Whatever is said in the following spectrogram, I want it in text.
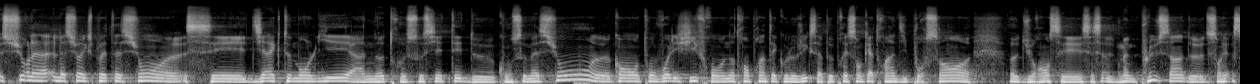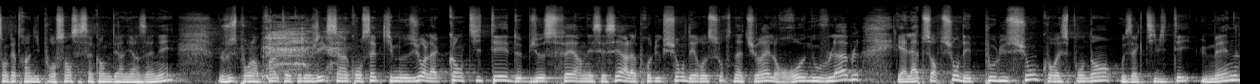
sur la, surexploitation, euh, c'est directement lié à notre société de consommation. Euh, quand on voit les chiffres, notre empreinte écologique, c'est à peu près 190% euh, durant ces, même plus hein, de 190% ces 50 dernières années. Juste pour l'empreinte écologique, c'est un concept qui mesure la quantité de biosphère nécessaire à la production des ressources naturelles renouvelables et à l'absorption des pollutions correspondant aux activités humaines.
